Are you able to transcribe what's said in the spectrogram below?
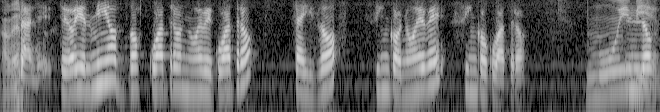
A ver. Dale, te doy el mío, 2494-625954. Muy Lo- bien.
